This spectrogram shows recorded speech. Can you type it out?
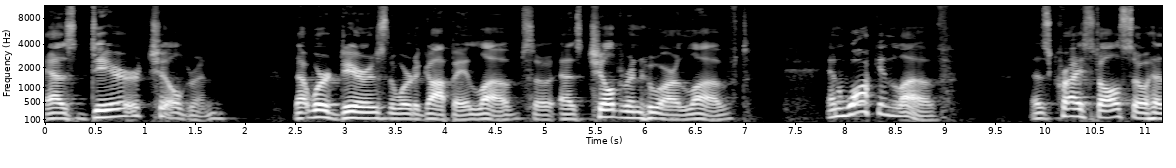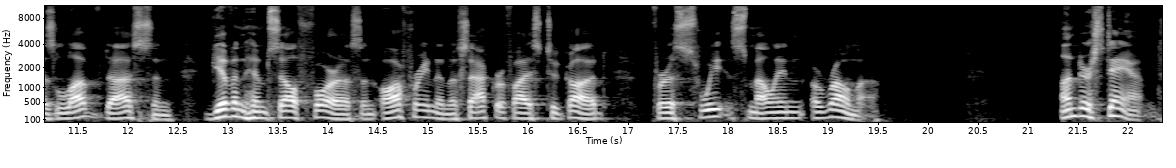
as dear children. That word dear is the word agape, loved. So as children who are loved, and walk in love as Christ also has loved us and given himself for us, an offering and a sacrifice to God for a sweet smelling aroma. Understand,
